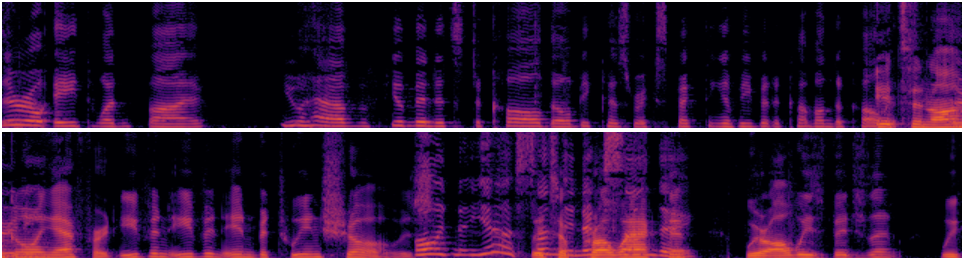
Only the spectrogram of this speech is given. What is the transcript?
0815. You have a few minutes to call, though, because we're expecting Aviva to come on the call. It's an ongoing effort, even even in between shows. Oh, yes, yeah, it's a proactive. Sunday. We're always vigilant. We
